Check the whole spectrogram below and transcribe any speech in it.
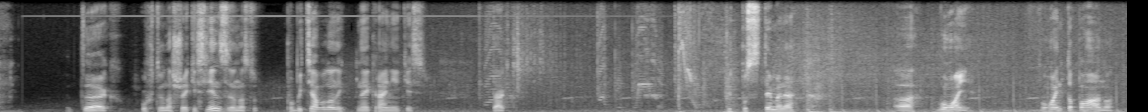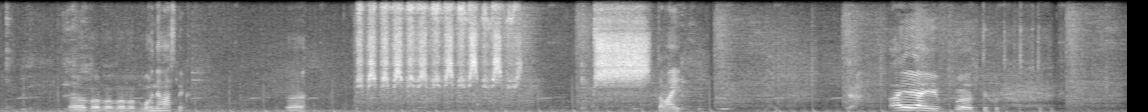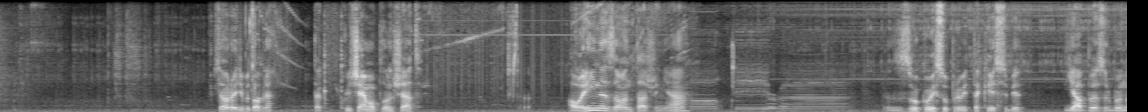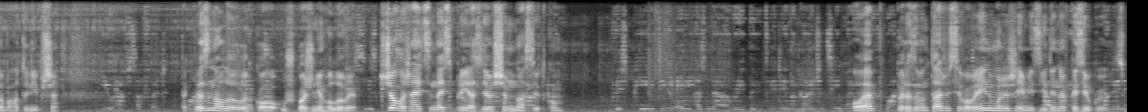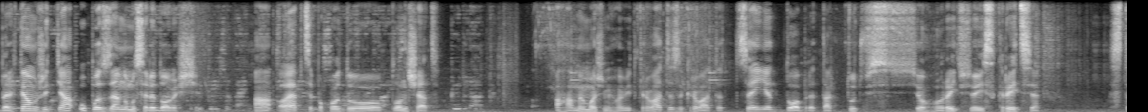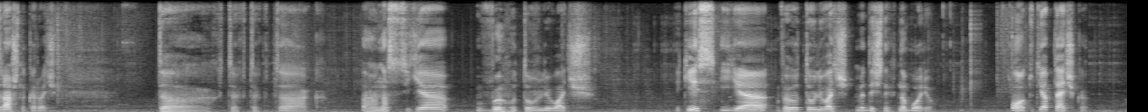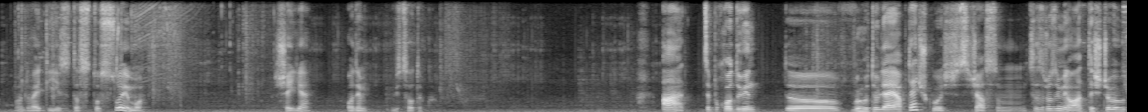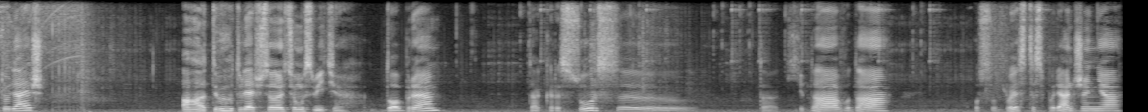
Так. Ух ти, у нас що якісь лінзи? У нас тут побиття було на екрані якесь. Так. Відпусти мене. Е, вогонь. Вогонь то погано. Е, в- в- вогнегасник. Е. Давай. Ай-яй-яй, тихо, тихо, тихо, тихо. Все вроді би добре. Так, включаємо планшет. Аварійне завантаження. Звуковий супровід такий собі. Я би зробив набагато ліпше. Так, ви знали легкого ушкодження голови, що вважається найсприятливішим наслідком. ОЕП перезавантажився в аварійному режимі з єдиною вказівкою зберегти вам життя у поземному середовищі. А, ОЕП це походу планшет. Ага, ми можемо його відкривати, закривати. Це є добре. Так, тут все горить, все іскриться. Страшно, коротше. Так, так, так, так. А, у нас є виготовлювач. Якийсь є виготовлювач медичних наборів. О, тут є аптечка. О, давайте її застосуємо. Ще є? Один відсоток. А, це походу він виготовляє аптечку з часом. Це зрозуміло. А ти що виготовляєш? Ага, ти виготовляєш все на цьому світі. Добре. Так, ресурси. Так, їда, вода. Особисте спорядження.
